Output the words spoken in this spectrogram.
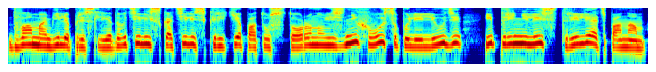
Два мобиля преследователей скатились к реке по ту сторону, из них высыпали люди и принялись стрелять по нам,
